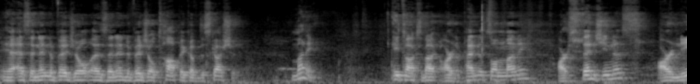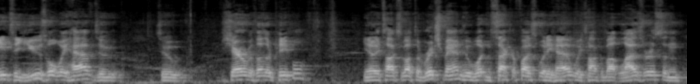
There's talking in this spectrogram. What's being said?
yeah, as an individual as an individual topic of discussion? Money. He talks about our dependence on money, our stinginess, our need to use what we have to, to share with other people. You know, he talks about the rich man who wouldn't sacrifice what he had. We talk about Lazarus and,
